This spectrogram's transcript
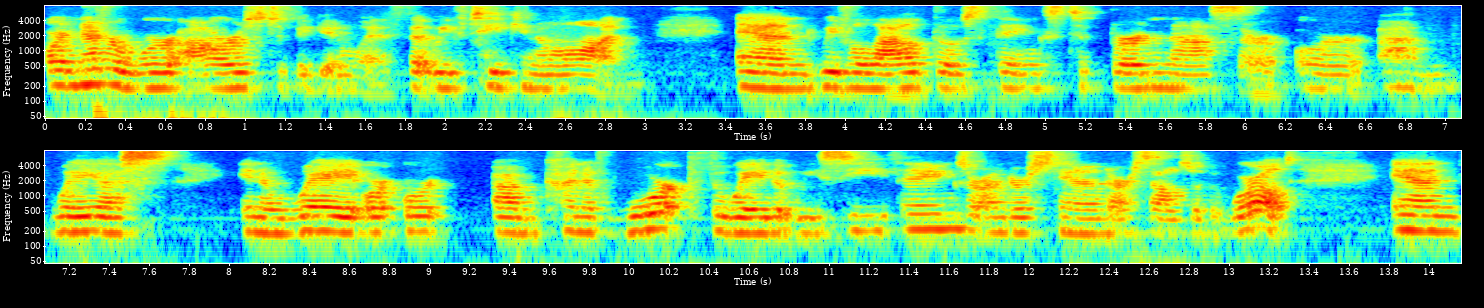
or never were ours to begin with that we've taken on, and we've allowed those things to burden us or or um, weigh us in a way or or um, kind of warp the way that we see things or understand ourselves or the world. And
